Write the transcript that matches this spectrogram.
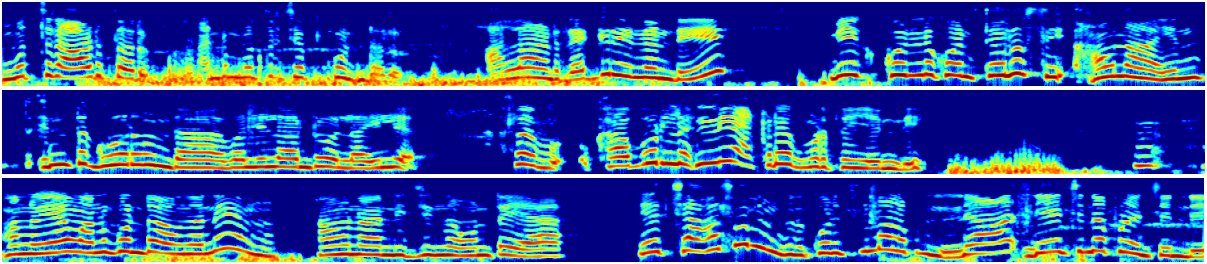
ముచ్చట ఆడుతారు. అంటే ముచ్చట చెప్పుకుంటారు. అలాంటి దగ్గర ఏంటండి మీకు కొన్ని కొన్ని తెలుస్తాయి. అవునా? ఇంత ఇంత ఘోరం ఉందా? వాళ్ళు ఇలాంటి వాళ్ళు ఇలా అసలు కబుర్లన్నీ అక్కడే పుడతాయండి. మనం ఏమనుకుంటాం కానీ అవునా నిజంగా ఉంటాయా? నేను చాలాసార్లు అనుకున్నాను కొన్ని సినిమాలు నా- నేను చిన్నప్పటి నుంచి అండి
